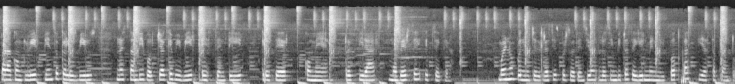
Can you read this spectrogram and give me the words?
Para concluir, pienso que los virus no están vivos, ya que vivir es sentir, crecer, comer, respirar, moverse, etc. Bueno, pues muchas gracias por su atención. Los invito a seguirme en mi podcast y hasta pronto.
